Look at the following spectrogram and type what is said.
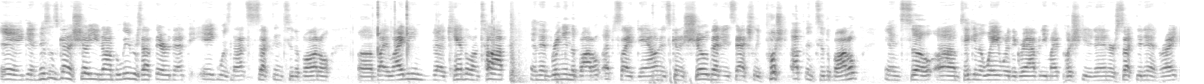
egg, and this is going to show you non-believers out there that the egg was not sucked into the bottle uh, by lighting the candle on top and then bringing the bottle upside down. It's going to show that it's actually pushed up into the bottle, and so um, taking away where the gravity might push it in or sucked it in, right?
